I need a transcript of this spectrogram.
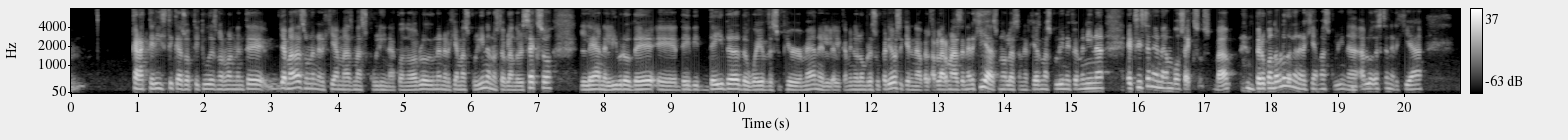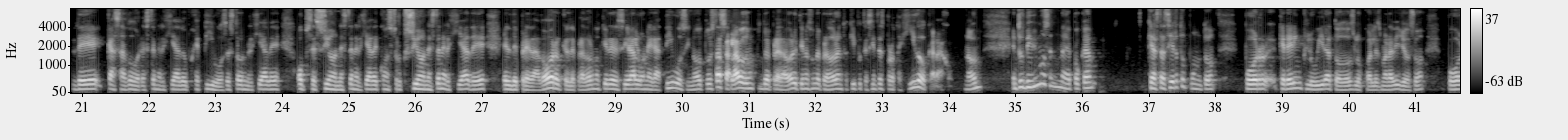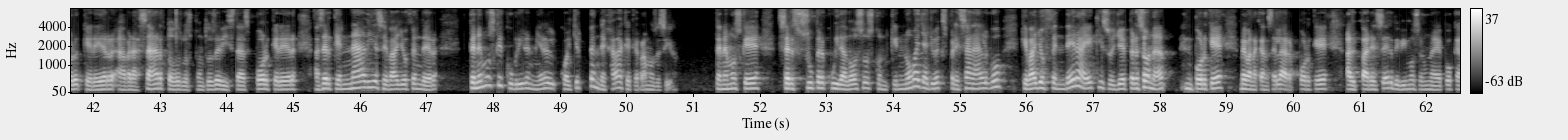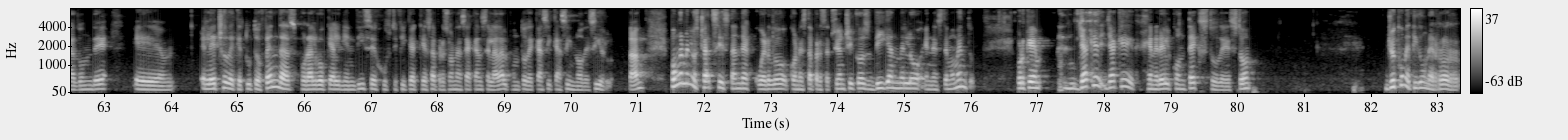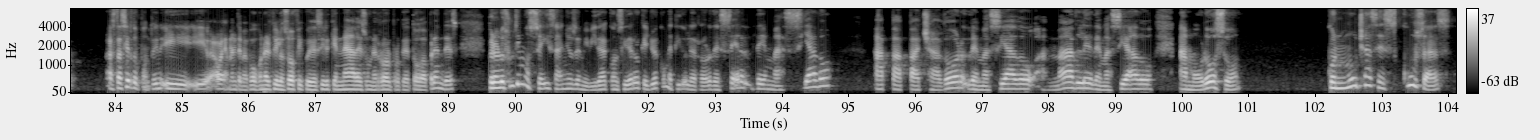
características o aptitudes normalmente llamadas una energía más masculina. Cuando hablo de una energía masculina, no estoy hablando del sexo. Lean el libro de eh, David Deida, The Way of the Superior Man, el, Camino del Hombre Superior, si quieren hablar más de energías, ¿no? Las energías masculina y femenina existen en ambos sexos, ¿va? Pero cuando hablo de la energía masculina, hablo de esta energía de cazador, esta energía de objetivos, esta energía de obsesión, esta energía de construcción, esta energía de el depredador, que el depredador no quiere decir algo negativo, sino tú estás al lado de un depredador y tienes un depredador en tu equipo y te sientes protegido, carajo, ¿no? Entonces vivimos en una época que hasta cierto punto, por querer incluir a todos, lo cual es maravilloso, por querer abrazar todos los puntos de vista, por querer hacer que nadie se vaya a ofender, tenemos que cubrir en miel cualquier pendejada que querramos decir. Tenemos que ser súper cuidadosos con que no vaya yo a expresar algo que vaya a ofender a X o Y persona porque me van a cancelar, porque al parecer vivimos en una época donde eh, el hecho de que tú te ofendas por algo que alguien dice justifica que esa persona sea cancelada al punto de casi, casi no decirlo. Pónganme en los chats si están de acuerdo con esta percepción, chicos. Díganmelo en este momento. Porque ya que, ya que generé el contexto de esto, yo he cometido un error hasta cierto punto, y, obviamente me puedo poner filosófico y decir que nada es un error porque de todo aprendes, pero en los últimos seis años de mi vida considero que yo he cometido el error de ser demasiado apapachador, demasiado amable, demasiado amoroso, con muchas excusas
